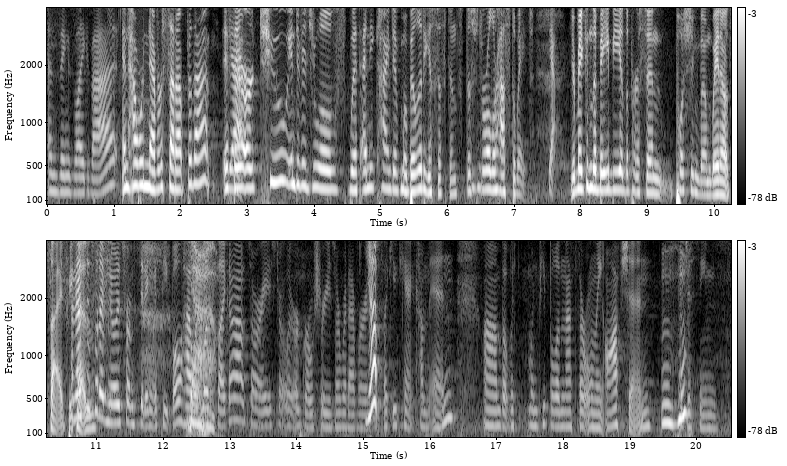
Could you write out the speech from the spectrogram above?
and things like that, And how we're never set up for that. If Yeah. there are two individuals with any kind of mobility assistance, the stroller has to wait. yeah. You're making the baby and the person pushing them wait outside And that's just what I've noticed from sitting with people, how Yeah. it looks like, oh, sorry, stroller or groceries or whatever. It's Yep. just like you can't come in. Um, but with when people and that's their only option, Mm-hmm. it just seems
